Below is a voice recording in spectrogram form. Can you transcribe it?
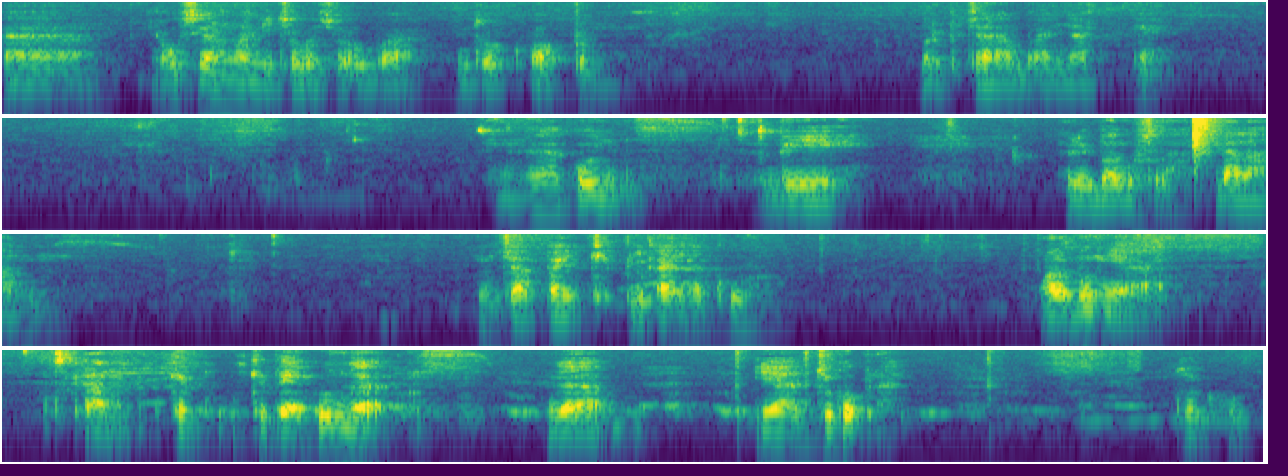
uh, aku sekarang lagi coba-coba untuk open berbicara banyak deh. Sehingga aku lebih lebih bagus lah dalam mencapai KPI aku. Walaupun ya sekarang KPI aku nggak nggak ya cukup lah. Cukup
